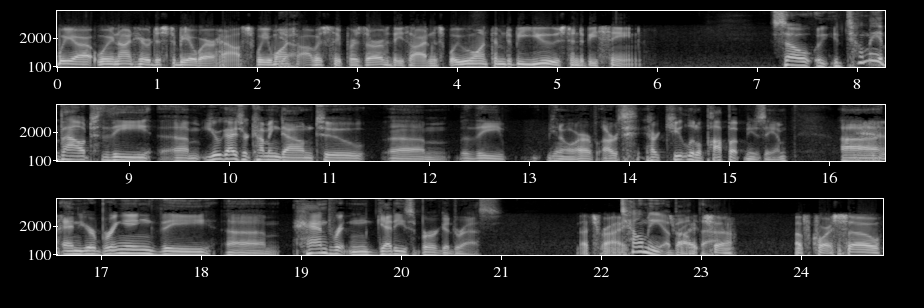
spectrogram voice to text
we are we're not here just to be a warehouse. We want Yeah. to obviously preserve these items, but we want them to be used and to be seen. So tell me about the um, you guys are coming down to um, the you know our our, our cute little pop up museum, uh, and you're bringing the um, handwritten Gettysburg Address. That's right. Tell me That's about right. that. So, of course. So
